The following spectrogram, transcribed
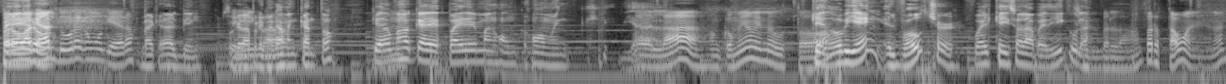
Pero, va a Pero- quedar dura como quiera. Va a quedar bien. Porque Sí, la primera claro. me encantó. Quedó mejor que Spider-Man Homecoming. De verdad, Homecoming a mí me gustó. Quedó bien. El Vulture fue el que hizo la película. Sí, verdad, pero está buena.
